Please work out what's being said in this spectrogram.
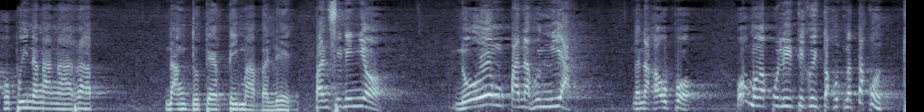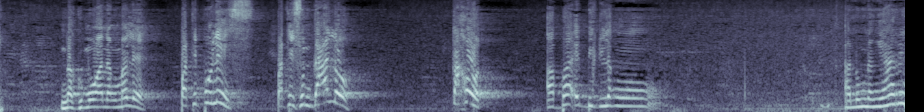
Ako po'y nangangarap na ang Duterte mabalik. Pansinin nyo, noong panahon niya na nakaupo, o mga politiko'y takot na takot na gumawa ng mali. Pati pulis, pati sundalo, takot. Aba, eh biglang anong nangyari?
